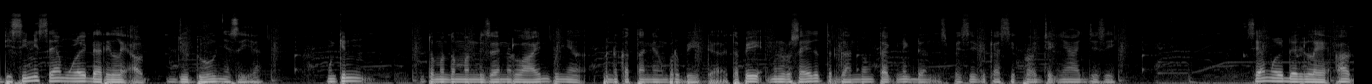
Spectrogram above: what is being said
Di sini saya mulai dari layout judulnya sih ya. Mungkin teman-teman desainer lain punya pendekatan yang berbeda, tapi menurut saya itu tergantung teknik dan spesifikasi projectnya aja sih. Saya mulai dari layout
